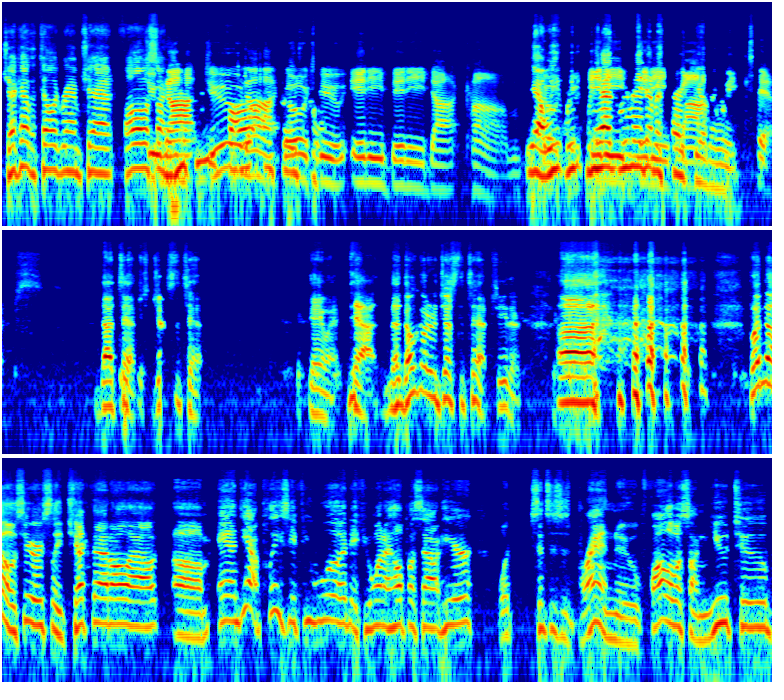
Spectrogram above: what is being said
Check out the Telegram chat. Follow us on not YouTube, do not go to ittybitty.com. Yeah, Go we, we, we, had, we made that mistake the other week. Tips. That tips, just the tip. Anyway, yeah, don't go to just the tips either. Uh, but no, seriously, check that all out. Um, and yeah, please, if you would, if you want to help us out here, what since this is brand new, follow us on YouTube.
